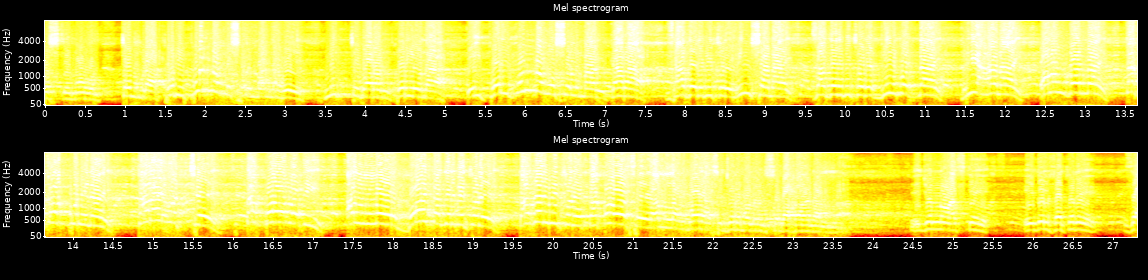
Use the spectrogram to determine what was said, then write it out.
মুসলিমুন। তোমরা পরিপূর্ণ মুসলমান হয়ে মৃত্যুবরণ করিও না। এই পরিপূর্ণ মুসলমান কারা? যাদের ভিতরে হিংসা নাই, যাদের ভিতরে গিবত নাই, রিহা নাই অহংকার নাই, তাকাব্বুরি নাই হচ্ছে আল্লাহর ভয় তাদের ভিতরে তাদের ভিতরে আছে, আল্লাহর ভয় আছে। বলেন এই জন্য আজকে ঈদ উল যে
